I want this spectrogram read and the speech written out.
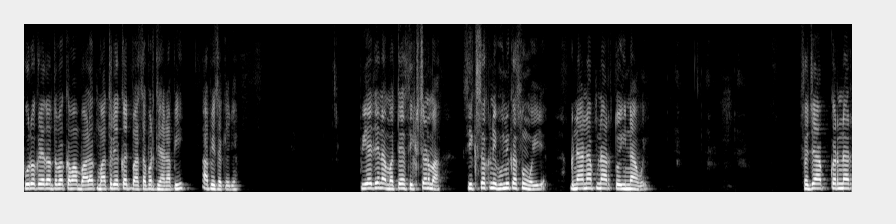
પૂર્વ ક્રિયાત્મક તબક્કામાં બાળક માત્ર એક જ પાસા પર ધ્યાન આપી આપી શકે છે. પિયાજેના મતે શિક્ષણમાં શિક્ષકની ભૂમિકા શું હોય છે? જ્ઞાન આપનાર તો એ ના હોય. સજા કરનાર,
